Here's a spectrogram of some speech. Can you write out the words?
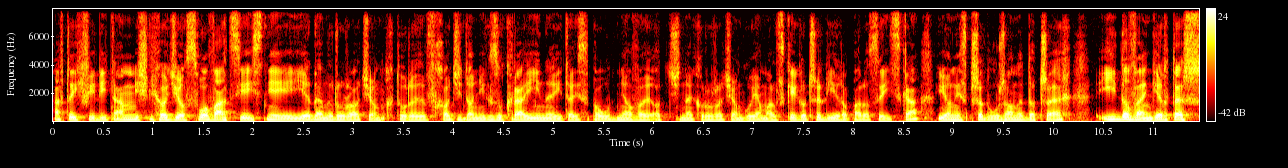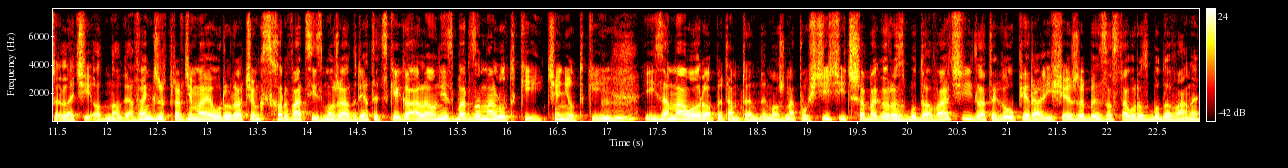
a w tej chwili tam, jeśli chodzi o Słowację, istnieje jeden rurociąg, który wchodzi do nich z Ukrainy i to jest południowy odcinek rurociągu jamalskiego, czyli ropa rosyjska i on jest przedłużony do Czech i do Węgier też leci od noga. Węgrzy wprawdzie mają mają rurociąg z Chorwacji, z Morza Adriatyckiego, ale on jest bardzo malutki, cieniutki mhm. i za mało ropy tamtędy można puścić i trzeba go rozbudować i dlatego upierali się, żeby został rozbudowany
